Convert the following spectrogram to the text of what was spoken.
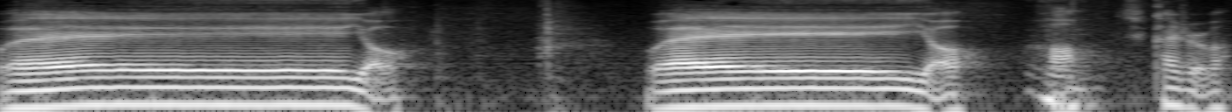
喂，有，喂，有，好，开始吧。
